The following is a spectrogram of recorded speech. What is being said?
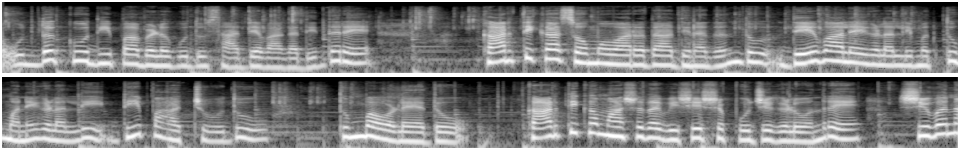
ಉದ್ದಕ್ಕೂ ದೀಪ ಬೆಳಗುವುದು ಸಾಧ್ಯವಾಗದಿದ್ದರೆ ಕಾರ್ತಿಕ ಸೋಮವಾರದ ದಿನದಂದು ದೇವಾಲಯಗಳಲ್ಲಿ ಮತ್ತು ಮನೆಗಳಲ್ಲಿ ದೀಪ ಹಚ್ಚುವುದು ತುಂಬ ಒಳ್ಳೆಯದು. ಕಾರ್ತಿಕ ಮಾಸದ ವಿಶೇಷ ಪೂಜೆಗಳು ಅಂದರೆ ಶಿವನ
